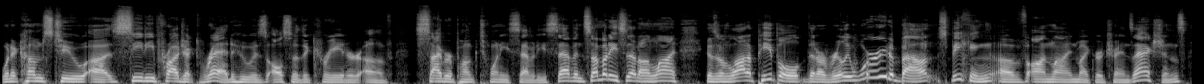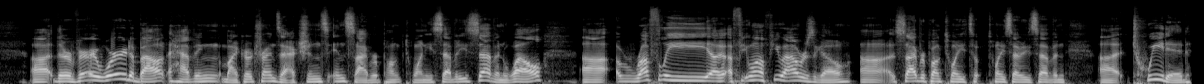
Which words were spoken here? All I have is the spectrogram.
when it comes to uh, CD Projekt Red, who is also the creator of Cyberpunk 2077. Somebody said online because there's a lot of people that are really worried about. Speaking of online microtransactions, uh, they're very worried about having microtransactions in Cyberpunk 2077. Well. Uh, roughly a, a few well, a few hours ago, uh, Cyberpunk 20, 2077 uh, tweeted,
